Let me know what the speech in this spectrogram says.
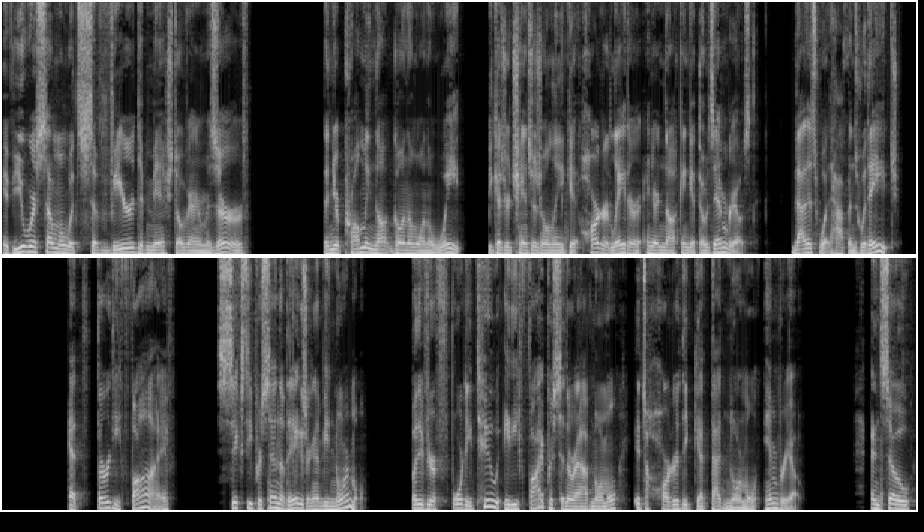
If you were someone with severe diminished ovarian reserve, then you're probably not going to want to wait because your chances only get harder later and you're not going to get those embryos. That is what happens with age. At 35, 60% of the eggs are going to be normal. But if you're 42, 85% are abnormal, it's harder to get that normal embryo. And so,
